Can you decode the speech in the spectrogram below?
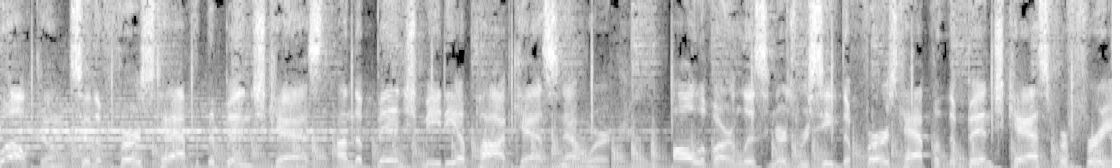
Welcome to the first half of the Binge Cast on the Binge Media Podcast Network. All of our listeners receive the first half of the Binge Cast for free,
